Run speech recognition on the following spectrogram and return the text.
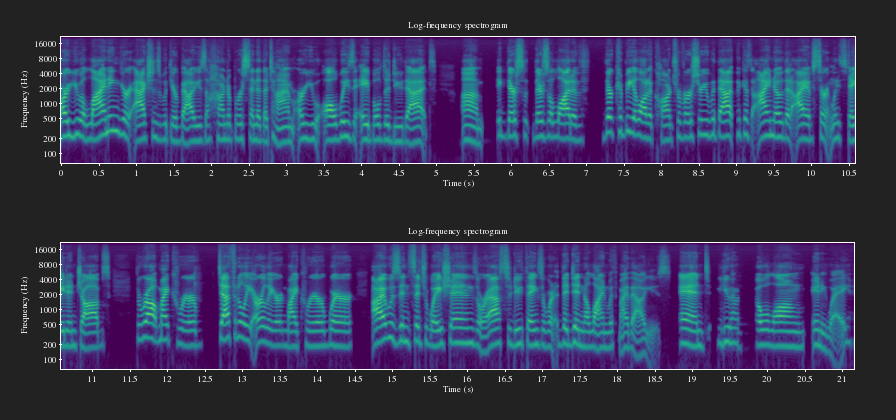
are you aligning your actions with your values 100% of the time? Are you always able to do that? Um, there's there's a lot of there could be a lot of controversy with that because I know that I have certainly stayed in jobs throughout my career, definitely earlier in my career where I was in situations or asked to do things or what that didn't align with my values. And you have to go along anyway.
